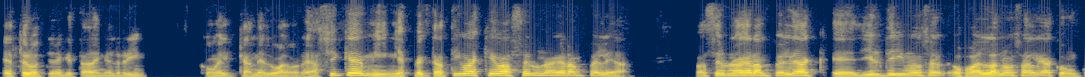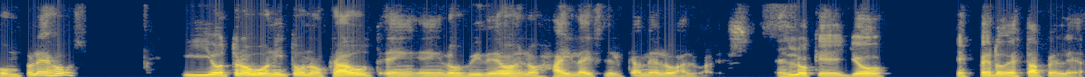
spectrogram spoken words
este no tiene que estar en el ring con el Canelo Álvarez. Así que mi, mi expectativa es que va a ser una gran pelea. Va a ser una gran pelea. Eh, Gildirim ojalá no salga con complejos y otro bonito knockout en, en, los videos, en los highlights del Canelo Álvarez. Es lo que yo espero de esta pelea.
